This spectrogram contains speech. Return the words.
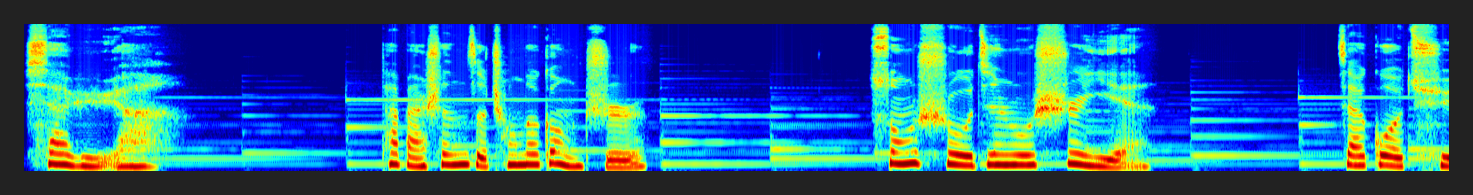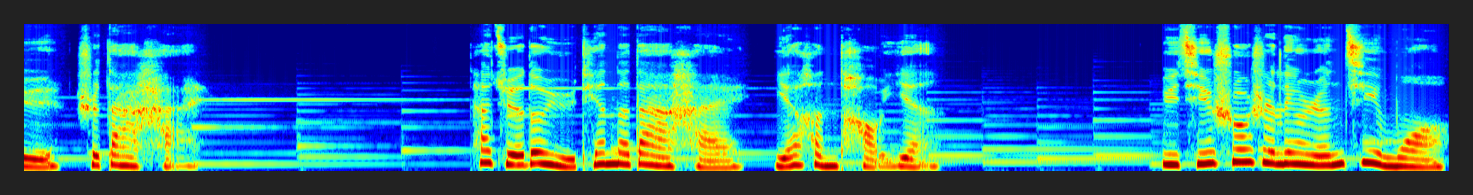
下雨啊！他把身子撑得更直。松树进入视野，在过去是大海。他觉得雨天的大海也很讨厌。与其说是令人寂寞，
